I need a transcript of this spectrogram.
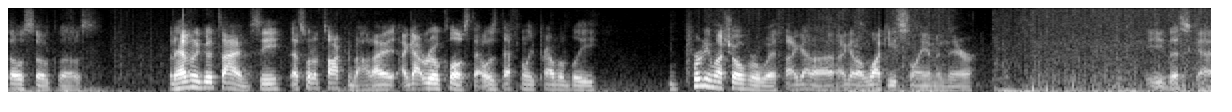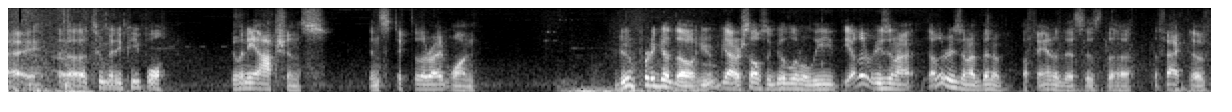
So, so close but having a good time. See, that's what I'm talking about. I, I got real close. That was definitely probably pretty much over with. I got a I got a lucky slam in there. This guy. Uh, too many people. Too many options. Didn't stick to the right one. We're doing pretty good though. You got ourselves a good little lead. The other reason I the other reason I've been a, a fan of this is the the fact of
